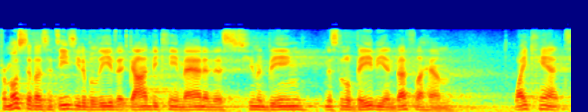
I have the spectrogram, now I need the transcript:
For most of us, it's easy to believe that God became man and this human being, this little baby in Bethlehem. Why can't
